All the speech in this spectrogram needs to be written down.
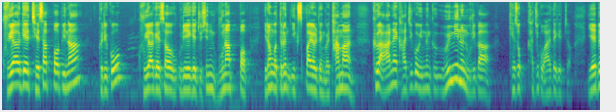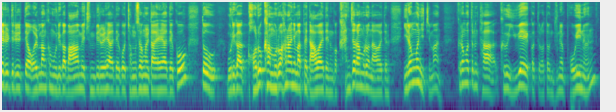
구약의 제사법이나 그리고 구약에서 우리에게 주신 문화법 이런 것들은 익스파이어 된 거예요. 다만 그 안에 가지고 있는 그 의미는 우리가 계속 가지고 와야 되겠죠. 예배를 드릴 때 얼만큼 우리가 마음의 준비를 해야 되고 정성을 다해야 되고 또 우리가 거룩함으로 하나님 앞에 나와야 되는 거, 간절함으로 나와야 되는 이런 건 있지만 그런 것들은 다 그 이외의 것들 어떤 눈에 보이는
